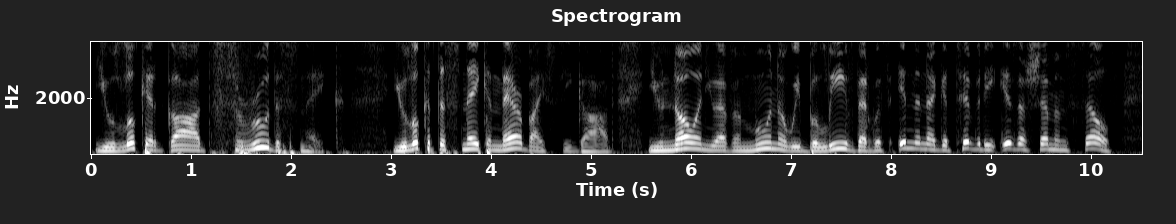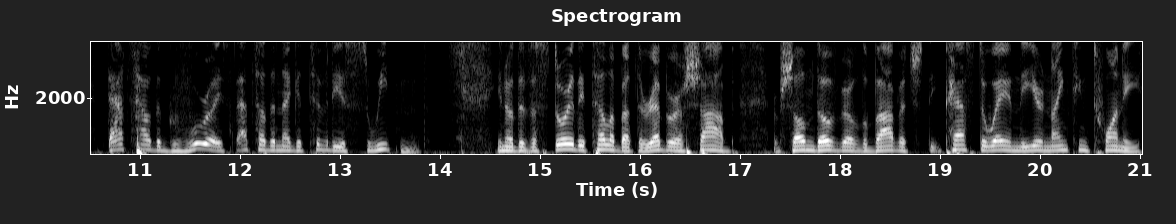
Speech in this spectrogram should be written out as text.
You look at God through the snake. You look at the snake and thereby see God. You know and you have emuna. We believe that within the negativity is Hashem Himself. That's how the gvura is. That's how the negativity is sweetened. You know, there's a story they tell about the Rebbe Rashab, Reb Shalom Dovber of Lubavitch. He passed away in the year 1920,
